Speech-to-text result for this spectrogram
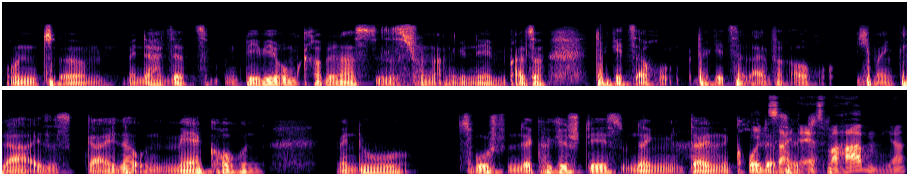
Und ähm, wenn du halt jetzt ein Baby rumkrabbeln hast, ist es schon angenehm. Also da geht's auch, da geht's halt einfach auch, ich meine, klar ist es geiler und mehr kochen, wenn du zwei Stunden in der Küche stehst und dein, deine Die Kräuter Zeit selbst. erstmal haben, ja?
